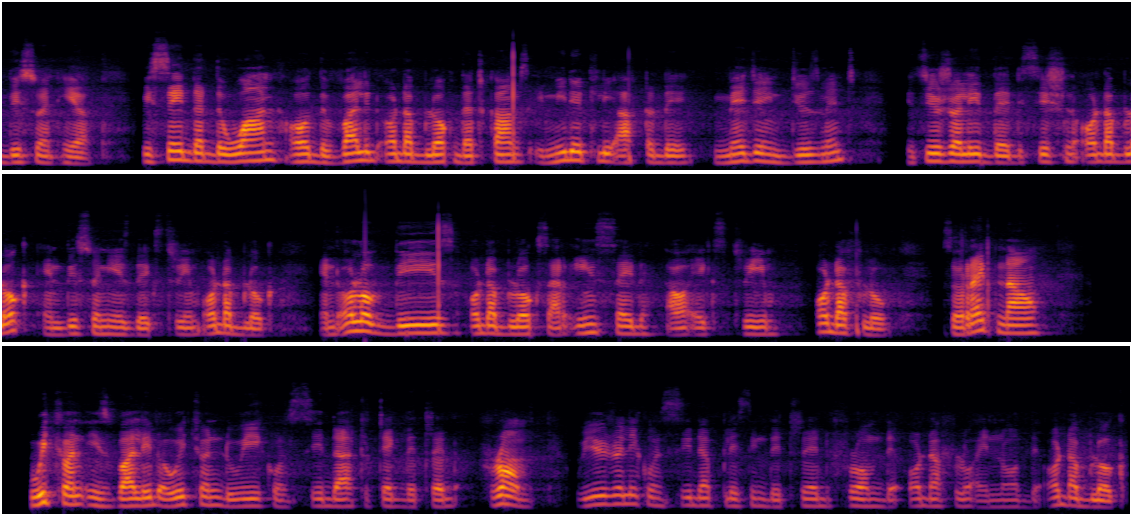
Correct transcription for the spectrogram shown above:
this one here. We said that the one or the valid order block that comes immediately after the major inducement is usually the decision order block and this one is the extreme order block. And all of these order blocks are inside our extreme order flow. So right now which one is valid or which one do we consider to take the trade from? We usually consider placing the trade from the order flow and not the order block.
